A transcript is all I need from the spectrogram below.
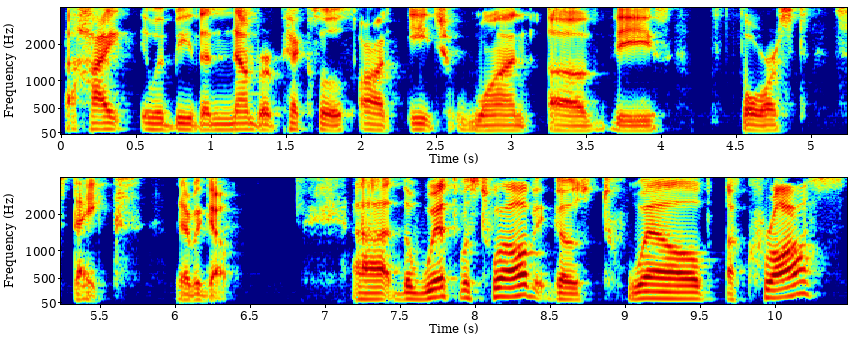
The height, it would be the number of pixels on each one of these forest stakes. There we go. Uh, the width was 12. It goes 12 across.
